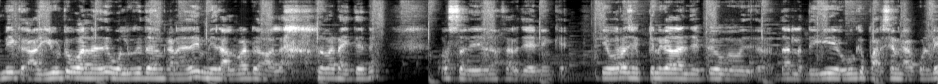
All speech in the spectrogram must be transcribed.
మీకు ఆ యూట్యూబ్ అనేది ఒలుగుదాం అనేది మీరు అలవాటు కావాలి. అలవాటు అయితేనే వస్తుంది ఏదో ఒకసారి జైనింగ్కే ఎవరో చెప్పింది కదా అని చెప్పి దాంట్లో దిగి ఊకి పరిచయం కాకుండా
